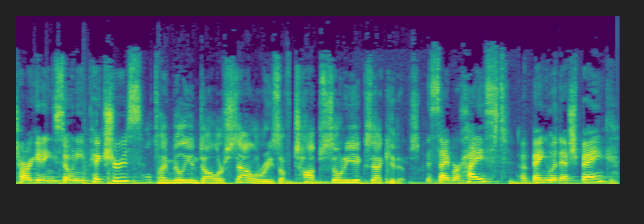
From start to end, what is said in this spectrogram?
targeting Sony Pictures, multi million dollar salaries of top Sony executives, the cyber heist of Bangladesh Bank.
